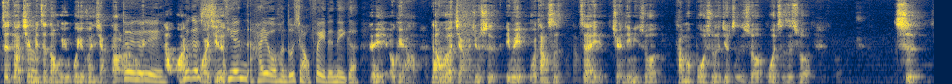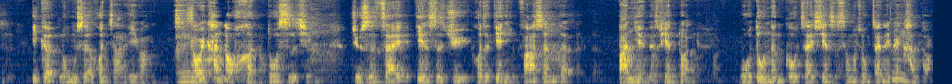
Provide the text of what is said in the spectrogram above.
这段前面这段我有我有分享到了，对对对那那个十天还有很多小费的那个，对，OK，好。那我要讲的就是，因为我当时在全听你说，他们播出的就只是说，我只是说，是一个龙蛇混杂的地方，然后会看到很多事情，就是在电视剧或者电影发生的扮演的片段，我都能够在现实生活中在那边看到。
